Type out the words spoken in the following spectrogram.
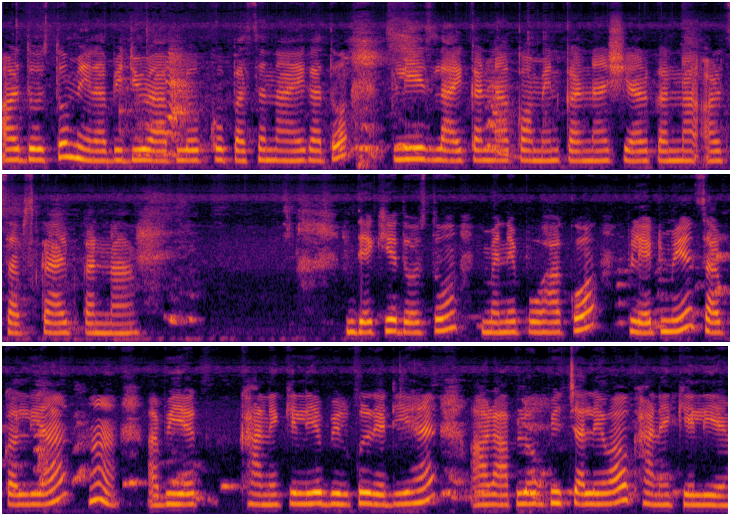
और दोस्तों, मेरा वीडियो आप लोग को पसंद आएगा तो प्लीज़ लाइक करना, कमेंट करना, शेयर करना और सब्सक्राइब करना। देखिए दोस्तों, मैंने पोहा को प्लेट में सर्व कर लिया। हाँ अभी ये खाने के लिए बिल्कुल रेडी है और आप लोग भी चले आओ खाने के लिए।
